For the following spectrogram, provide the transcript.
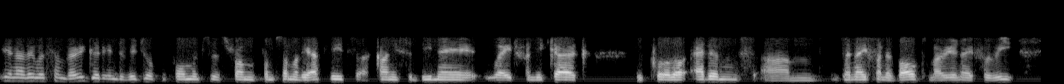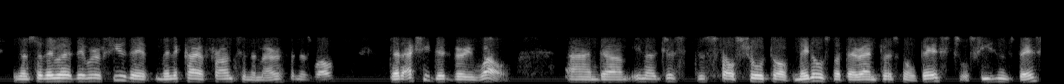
you know there were some very good individual performances from from some of the athletes: uh, Akani Simbine, Wade van Niekerk, Luxolo Adams, um, Zeney van der Walt, Marianne. You know, so there were there were a few there. Milikai France in the marathon as well that actually did very well. And um, you know, just just fell short of medals, but they ran personal bests or season's bests.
